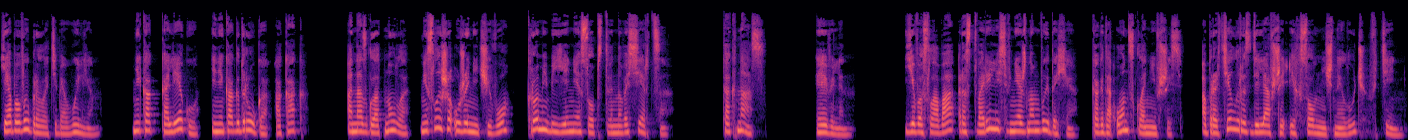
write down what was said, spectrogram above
«Я бы выбрала тебя, Уильям. Не как коллегу и не как друга, а как...» Она сглотнула, не слыша уже ничего, кроме биения собственного сердца. «Как нас». Эвелин. Его слова растворились в нежном выдохе, когда он, склонившись, обратил разделявший их солнечный луч в тень.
